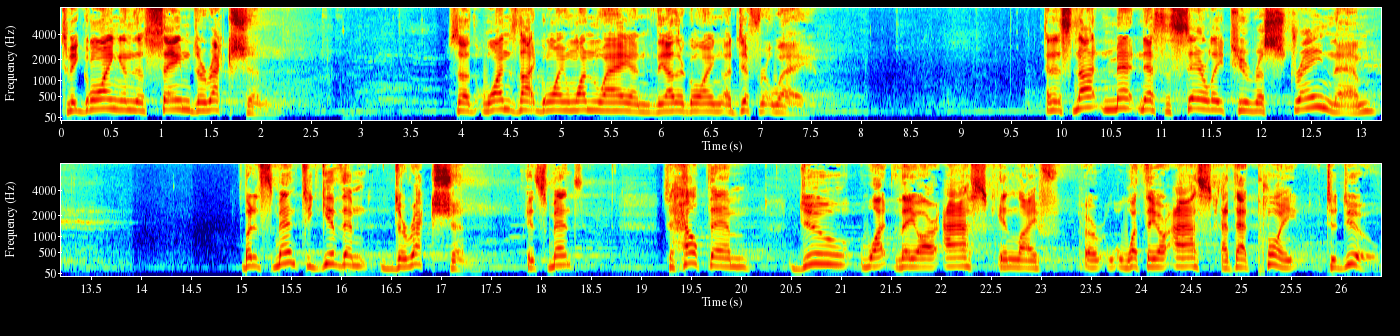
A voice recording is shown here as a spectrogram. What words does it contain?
to be going in the same direction. So one's not going one way and the other going a different way. And it's not meant necessarily to restrain them but it's meant to give them direction. It's meant to help them do what they are asked in life, or what they are asked at that point to do.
